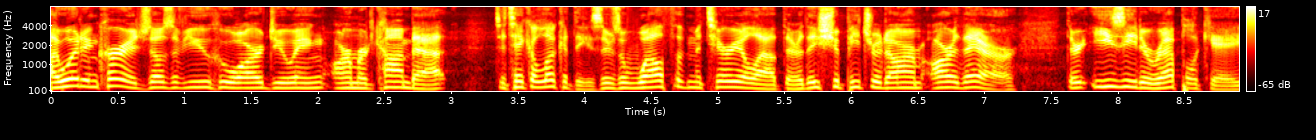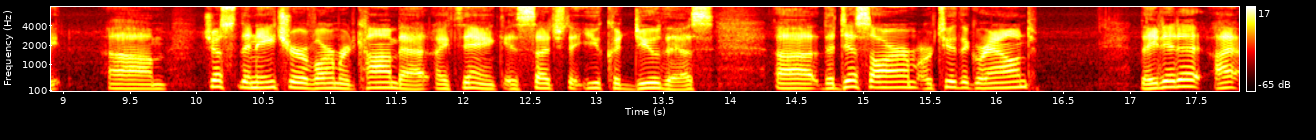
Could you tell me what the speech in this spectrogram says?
I would encourage those of you who are doing armored combat to take a look at these. There's a wealth of material out there. These chapitres d'armes are there. They're easy to replicate. Um, just the nature of armored combat, I think, is such that you could do this. Uh, the disarm or to the ground, they did it. I,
